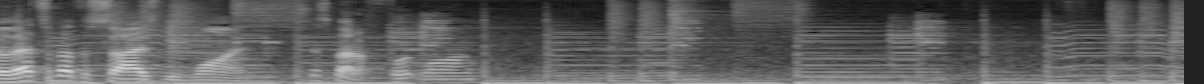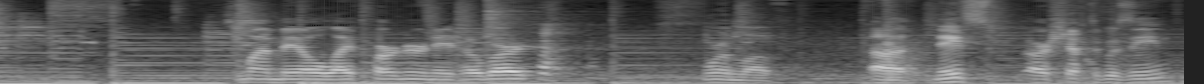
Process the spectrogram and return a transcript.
So that's about the size we want. That's about a foot long. It's my male life partner, Nate Hobart. We're in love. Uh, Nate's our chef de cuisine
